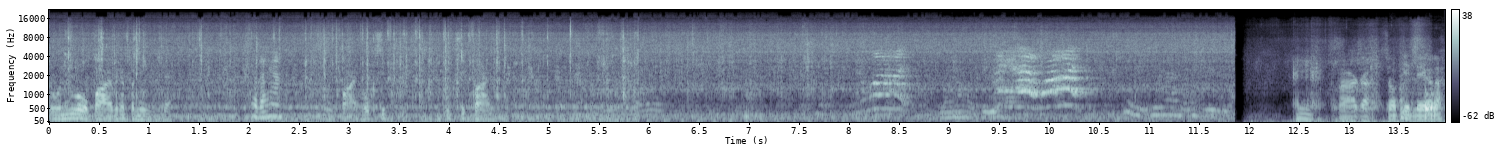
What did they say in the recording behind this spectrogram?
ตัวนึงโลปลายไม่ได้ปลาหนึ่งเลยเท่าไหร่ฮะโลปลายหกสิบหกสิบปลายอันนี้ ปลากะซอกเก็ตแล้วล่ะ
